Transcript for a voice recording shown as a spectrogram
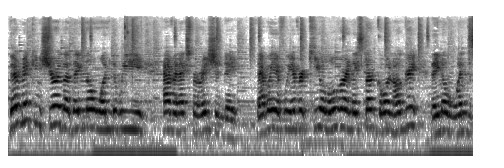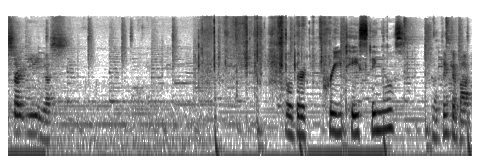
they're making sure that they know when do we have an expiration date. That way, if we ever keel over and they start going hungry, they know when to start eating us. So they're pre-tasting us? Well, think about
